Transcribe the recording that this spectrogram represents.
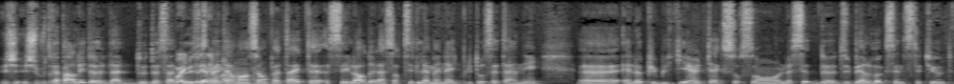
je, je voudrais parler de, de, de- de sa Oui, deuxième intervention, peut-être. Euh, C'est lors de la sortie de Lemonade, plutôt cette année. Euh, elle a publié un texte sur son le site de- du Bell Hooks Institute,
